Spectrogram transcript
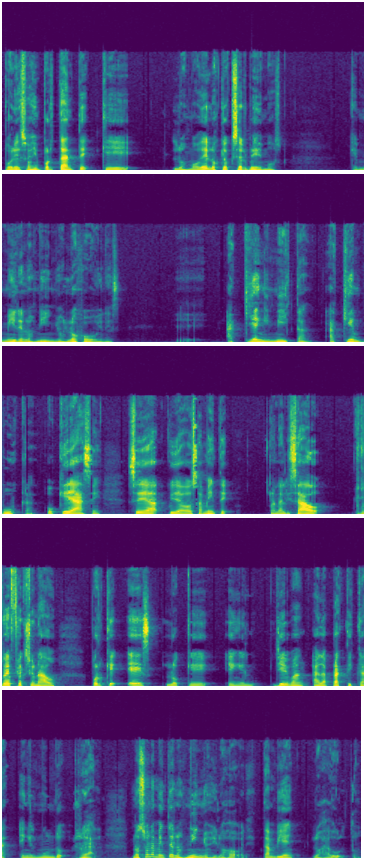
Por eso es importante que los modelos que observemos, que miren los niños, los jóvenes, eh, a quién imitan, a quién buscan o qué hacen, sea cuidadosamente analizado, reflexionado, porque es lo que llevan a la práctica en el mundo real. No solamente los niños y los jóvenes, también los adultos.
